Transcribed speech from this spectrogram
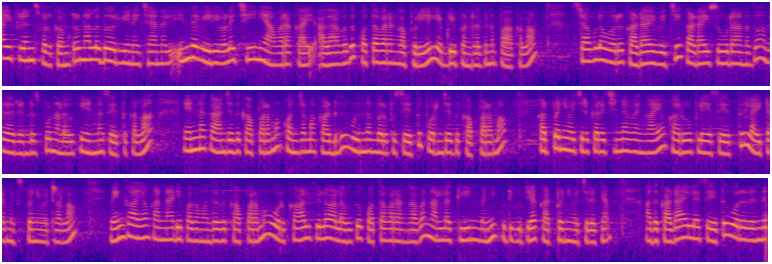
ஹாய் ஃப்ரெண்ட்ஸ் வெல்கம் டு நல்லது ஒரு வீணை சேனல் இந்த வீடியோவில் சீனி அவரைக்காய் அதாவது கொத்தவரங்காய் பொரியல் எப்படி பண்ணுறதுன்னு பார்க்கலாம். ஸ்டவ்வில் ஒரு கடாய் வச்சு கடாய் சூடானதும் அதில் ரெண்டு ஸ்பூன் அளவுக்கு எண்ணெய் சேர்த்துக்கலாம். எண்ணெய் காஞ்சதுக்கு அப்புறமா கொஞ்சமாக கடுகு உளுந்தம்பருப்பு சேர்த்து பொரிஞ்சதுக்கு அப்புறமா கட் பண்ணி வச்சுருக்கிற சின்ன வெங்காயம் கருவேப்பிலையை சேர்த்து லைட்டாக மிக்ஸ் பண்ணி விட்டுறலாம். வெங்காயம் கண்ணாடி பதம் வந்ததுக்கு அப்புறமா ஒரு கால் கிலோ அளவுக்கு கொத்தவரங்காவை நல்லா க்ளீன் பண்ணி குட்டி குட்டியாக கட் பண்ணி வச்சுருக்கேன். அது கடாயில் சேர்த்து ஒரு ரெண்டு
